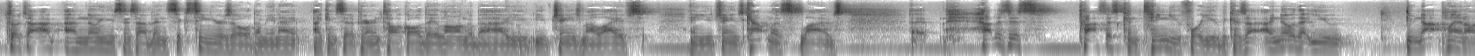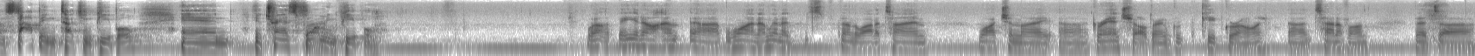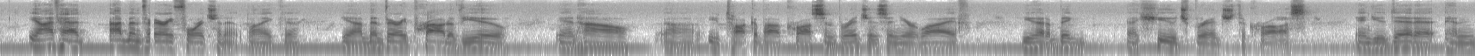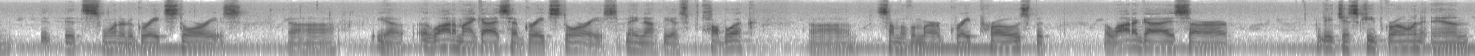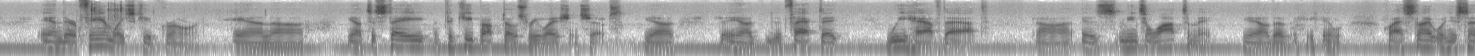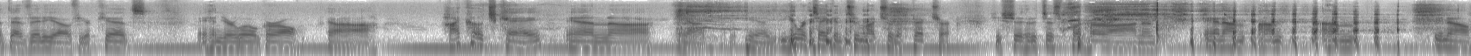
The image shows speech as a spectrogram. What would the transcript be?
Coach, I, have known you since I've been 16 years old. I mean, I, I can sit up here and talk all day long about how you, you've changed my lives and you've changed countless lives. How does this process continue for you? Because I, I know that you do not plan on stopping touching people and you know, transforming people. Well, you know, I'm, uh, one, I'm going to spend a lot of time watching my uh, grandchildren keep growing, uh, ten of them. But uh, you know, I've had, I've been very fortunate. Like, uh, you know, I've been very proud of you in how uh, you talk about crossing bridges in your life. You had a big, a huge bridge to cross, and you did it, and it, it's one of the great stories. You know, a lot of my guys have great stories. May not be as public. Uh, some of them are great pros, but a lot of guys are. They just keep growing, and and their families keep growing, and uh, you know to stay to keep up those relationships. You know, you know the fact that we have that uh, is means a lot to me. You know, the, you know, last night when you sent that video of your kids and your little girl. Uh, hi, Coach K. And uh, yeah, you, know, you were taking too much of the picture. You should have just put her on. And, and I'm, I'm, I'm you know,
